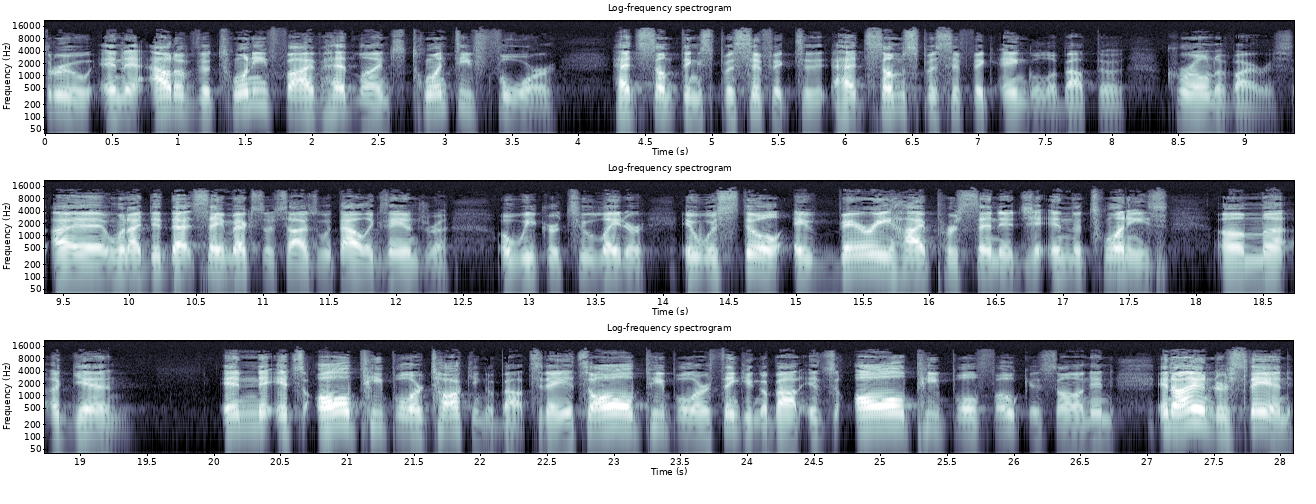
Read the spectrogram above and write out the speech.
through, and out of the 25 headlines, 24 had something specific to had some specific angle about the coronavirus. I, when I did that same exercise with Alexandra a week or two later, it was still a very high percentage in the 20s um, uh, again. And it's all people are talking about today. It's all people are thinking about. It's all people focus on. And, and I understand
